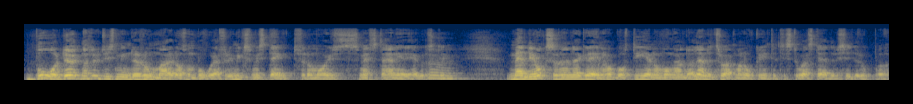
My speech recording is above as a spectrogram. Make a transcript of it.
Både naturligtvis mindre romare, de som bor här. För det är mycket som är stängt. För de har ju semester här nere i augusti. Mm. Men det är också den där grejen har gått igenom många andra länder tror jag att man åker inte till stora städer i Sydeuropa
